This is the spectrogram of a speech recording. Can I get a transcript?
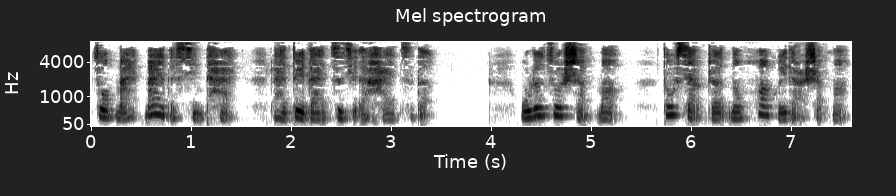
做买卖的心态来对待自己的孩子的。无论做什么，都想着能换回点什么，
